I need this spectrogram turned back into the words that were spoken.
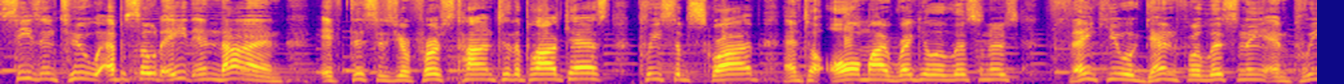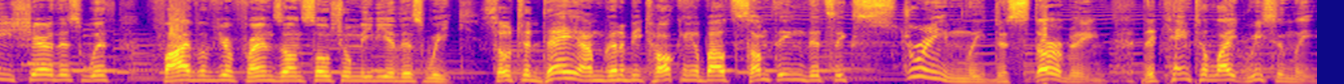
season 2 episode 8 and 9. If this is your first time to the podcast, please subscribe and to all my regular listeners, thank you again for listening and please share this with 5 of your friends on social media this week. So today I'm going to be talking about something that's extremely disturbing that came to light recently.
